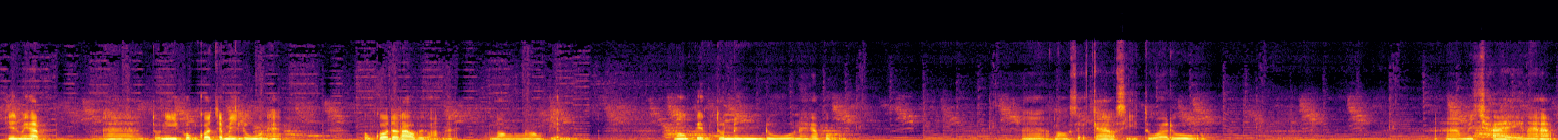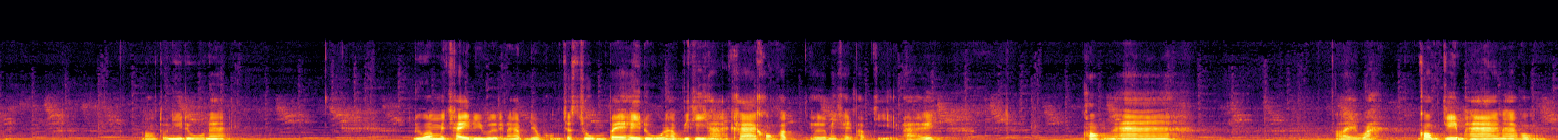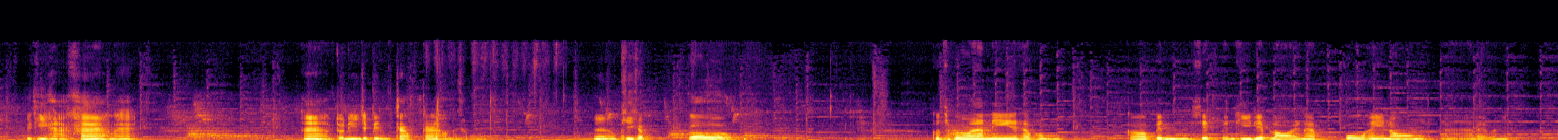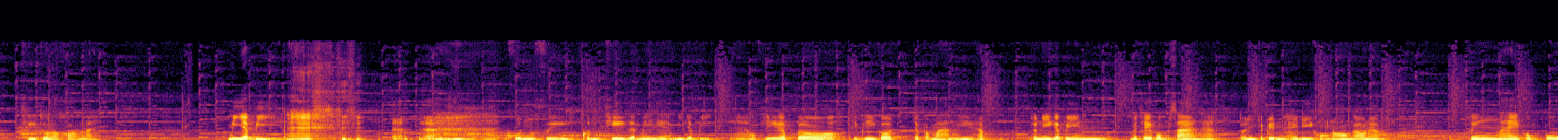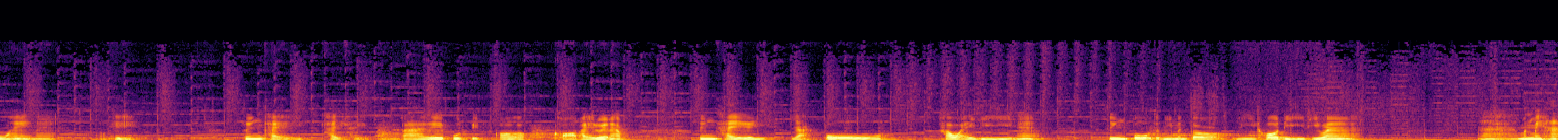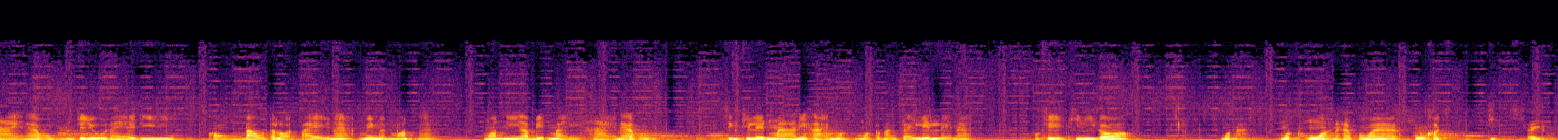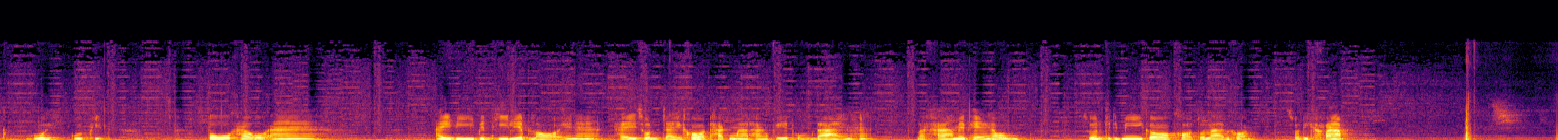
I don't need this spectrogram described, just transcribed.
เห็นไหมครับอ่าตัวนี้ผมก็จะไม่รู้นะฮะผมก็เดาๆไปก่อนนะลองลองเปลี่ยนลองเปลี่ยนตัวหนึ่งดูนะครับผม อลองใส่เก้าสีตัวดูอ่าไม่ใช่นะครับ ลองตัวนี้ดูนะ หรือว่าไม่ใช่ดีเวอร์นะครับ เดี๋ยวผมจะซูมไปให้ดูนะครับ วิธีหาค่าของพับเออไม่ใช่พับจีพายของอาอะไรวะ ของเกมอานะครับผมวิธีหาค่านะฮะอ่าตัวนี้จะเป็น 99 นะครับอ่าโอเคครับก็ ก็จะประมาณนี้นะครับผมก็เป็นเสร็จเป็นที่เรียบร้อยนะครับ โปรให้น้องอะไรวะเนี่ยชื่อตัวละครอะไรมิยาบินะฮะคุณซื้อคนชื่อกันไหมเนี่ยมิยาบิอ่าโอเคครับก็คลิปนี้ก็จะประมาณนี้ครับ ตัวนี้ก็เป็นไม่ใช่ผมสร้างนะฮะตัวนี้จะเป็น ID ของน้องเขานะครับ ซึ่งมาให้ผมโปรให้นะฮะโอเค ซึ่งใครใครใครอ่านตาเอ้ยพูดผิดก็ขออภัยด้วยนะครับ ซึ่งใครอยากโปรเข้า ID นะฮะ ซึ่งโปรตัวนี้มันก็มีข้อดีที่ว่า อ่า มันไม่หายนะครับผม มันจะอยู่ใน ID ของเราตลอดไปนะฮะ ไม่เหมือนมอดนะฮะมอดนี่อัปเดตใหม่หายนะครับผม สิ่งที่เล่นมานี่หายหมด หมดกำลังใจเล่นเลยนะ โอเค ทีนี้ก็หมด หมดห่วงนะครับ เพราะว่าโปรเขาจิตไอ้โอ้ยพูผิด โปรเข้าอา ไอดีเป็นที่เรียบร้อยนะฮะ ใครสนใจก็ทักมาทางเฟซผมได้นะฮะ ราคาไม่แพงครับผม ส่วนคลิปนี้ก็ขอตัวลาไปก่อน สวัสดีครับ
